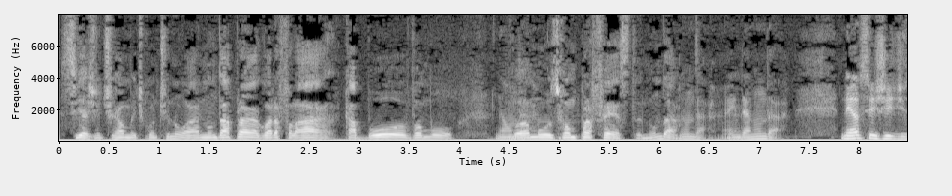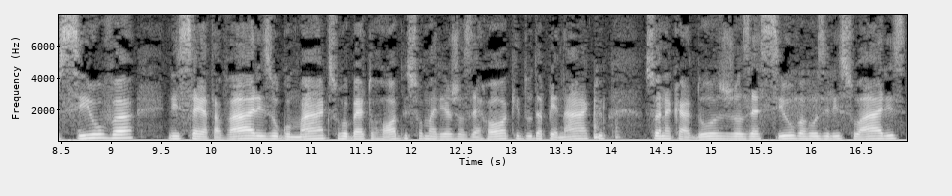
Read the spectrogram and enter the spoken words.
se a gente realmente continuar. Não dá para agora falar, ah, acabou, vamos, não vamos, vamos para festa. Não dá. Não dá, ainda não dá. Nelson Gide Silva, Niceia Tavares, Hugo Max, Roberto Robson, Maria José Roque, Duda Penáquio, Sônia Cardoso, José Silva, Roseli Soares,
